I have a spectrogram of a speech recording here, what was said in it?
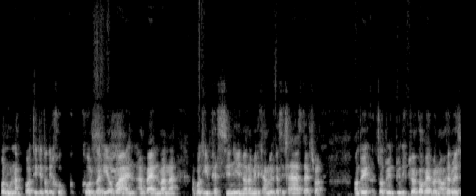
bod nhw'n nabod, hi wedi dod i cwrdd â hi o blaen ar ben fanna, a bod hi'n perthyn un o'r Americanwyr gath i lladd, de, Ond dwi'n so dwi, dwi licio'r gofeb yna, oherwydd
